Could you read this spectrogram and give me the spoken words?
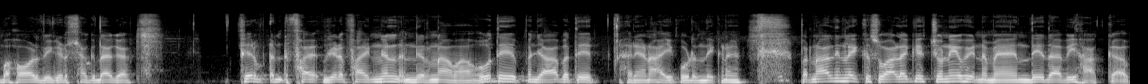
ਮਾਹੌਲ ਵਿਗੜ ਸਕਦਾ ਗਾ ਫਿਰ ਫਾ- ਜਿਹੜਾ ਫਾਈਨਲ ਨਿਰਣਾ ਵਾ, ਉਹ ਤੇ ਪੰਜਾਬ ਅਤੇ ਹਰਿਆਣਾ ਹਾਈ ਕੋਰਟ ਨੇ ਦੇਖਣਾ ਪਰ ਨਾਲ ਦੀ ਨਾਲ ਇੱਕ ਸਵਾਲ ਹੈ ਕਿ ਚੁਣੇ ਹੋਏ ਨੁਮਾਇੰਦੇ ਦਾ ਵੀ ਹੱਕ ਆ।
